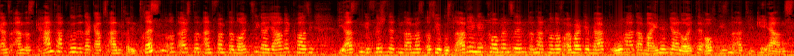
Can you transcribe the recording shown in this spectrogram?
ganz anders gehandhabt wurde, da gab es andere Interessen und als dann Anfang der 90er Jahre quasi die ersten Geflüchteten damals aus Jugoslawien gekommen sind, dann hat man auf einmal gemerkt, oha, da meinen ja Leute auch diesen Artikel ernst.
